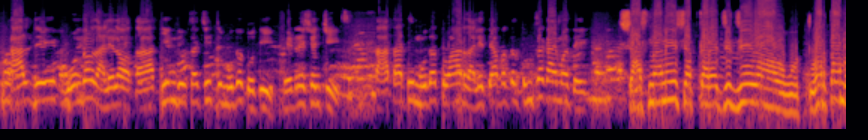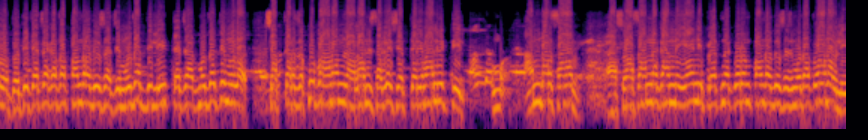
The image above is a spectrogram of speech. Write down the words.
काल जे गोंधळ झालेला होता तीन दिवसाची जी मुदत होती फेडरेशनची आता ती मुदत वाढ झाली. त्याबद्दल तुमचं काय मत आहे? शासनाने शेतकऱ्याची जी वर्तमान होत होती त्याच्याकरता पंधरा दिवसाची मुदत दिली. त्याच्या मुदतीमुळं शेतकऱ्याचा खूप आनंद झाला आणि सगळे शेतकरी माल विकतील. आमदार साहेब अं, सुहासांना कांदे यांनी प्रयत्न करून पंधरा दिवसाची मुदत वाढवली.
